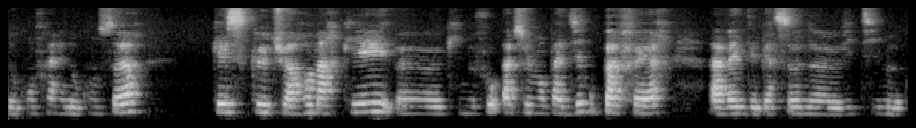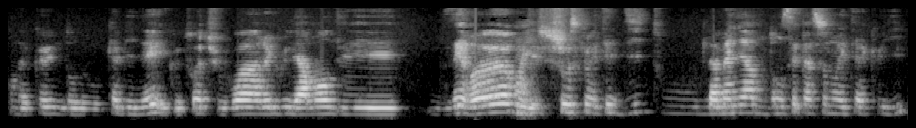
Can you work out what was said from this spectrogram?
nos confrères et nos consoeurs. Qu'est-ce que tu as remarqué euh, qu'il ne faut absolument pas dire ou pas faire avec des personnes euh, victimes qu'on accueille dans nos cabinets et que toi tu vois régulièrement des, erreurs ou des choses qui ont été dites ou de la manière dont ces personnes ont été accueillies?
